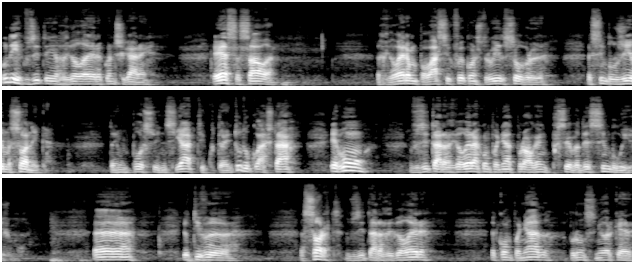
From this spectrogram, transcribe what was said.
Um dia que visitem a regaleira, quando chegarem a essa sala, a regaleira é um palácio que foi construído sobre a simbologia maçónica. Tem um poço iniciático, tem tudo o que lá está. É bom visitar a regaleira acompanhado por alguém que perceba desse simbolismo. Uh, eu tive a, a, sorte de visitar a regaleira acompanhado por um senhor que é,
